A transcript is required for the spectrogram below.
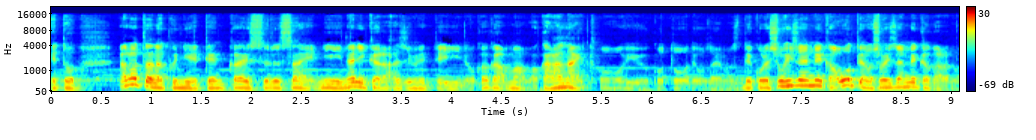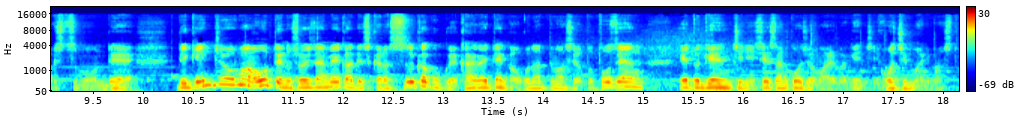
えっと、新たな国へ展開する際に何から始めていいのかがまあ分からないということでございます。で、これ消費財メーカー、大手の消費財メーカーからの質問で、で現状、まあ、大手の消費財メーカーですから数カ国へ海外転換を行ってますよと。当然、えー、と現地に生産工場もあれば現地に法人もありますと。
